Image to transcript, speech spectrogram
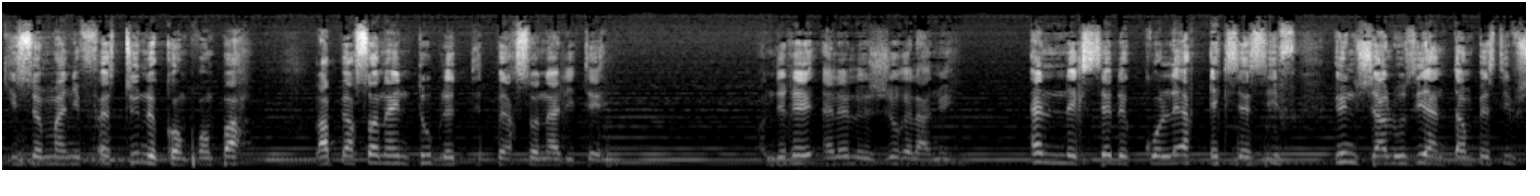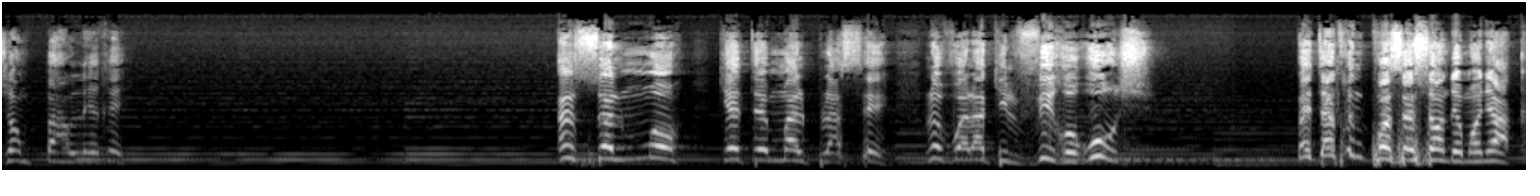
qui se manifeste, tu ne comprends pas. La personne a une double personnalité. On dirait elle est le jour et la nuit. Un excès de colère excessif, une jalousie intempestive. J'en parlerai. Un seul mot qui était mal placé, le voilà qu'il vire rouge. Peut-être une possession démoniaque.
